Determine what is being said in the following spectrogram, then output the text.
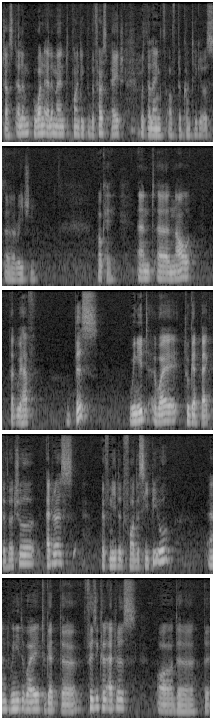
just ele one element pointing to the first page with the length of the contiguous uh, region. Okay, and uh, now that we have this, we need a way to get back the virtual address if needed for the CPU, and we need a way to get the physical address or the, the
